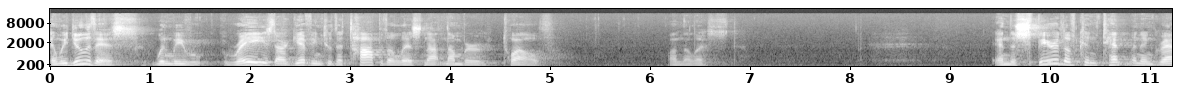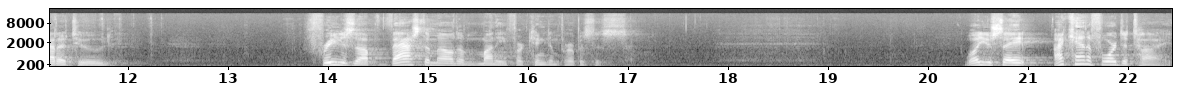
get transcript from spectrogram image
And we do this when we raised our giving to the top of the list, not number 12 on the list. And the spirit of contentment and gratitude frees up vast amount of money for kingdom purposes. Well, you say, I can't afford to tithe.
